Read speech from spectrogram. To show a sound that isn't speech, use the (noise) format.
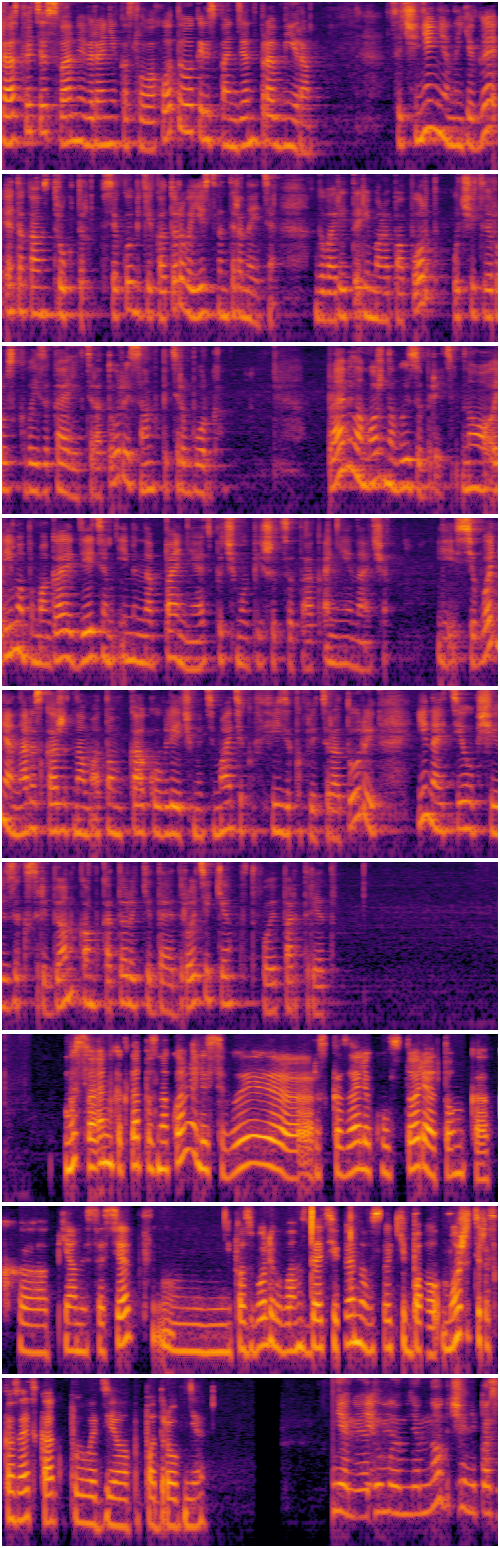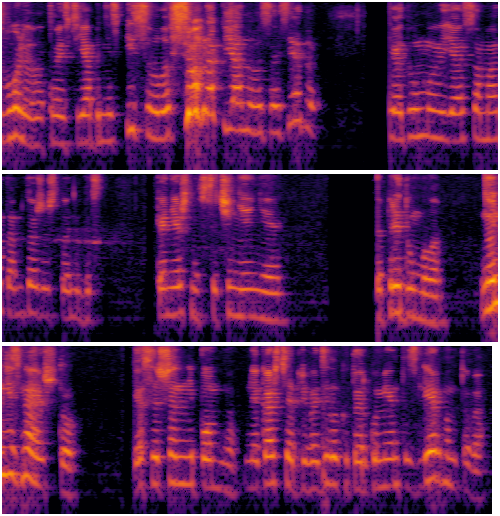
Здравствуйте, с вами Вероника Словохотова, корреспондент Правмира. Сочинение на ЕГЭ – это конструктор, все кубики которого есть в интернете, говорит Римма Раппопорт, учитель русского языка и литературы из Санкт-Петербурга. Правила можно вызубрить, но Римма помогает детям именно понять, почему пишется так, а не иначе. И сегодня она расскажет нам о том, как увлечь математиков физиков литературой и найти общий язык с ребенком, который кидает дротики в твой портрет. Мы с вами когда познакомились, вы рассказали cool story о том, как э, пьяный сосед не позволил вам сдать ЕГЭ на высокий балл. Можете рассказать, как было дело поподробнее? Не, ну я думаю, мне много чего не позволило. То есть я бы не списывала все на пьяного соседа. Я думаю, я сама там тоже что-нибудь, конечно, в сочинении придумала. Но не знаю, что. Я совершенно не помню. Мне кажется, я приводила какой-то аргумент из Лермонтова,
